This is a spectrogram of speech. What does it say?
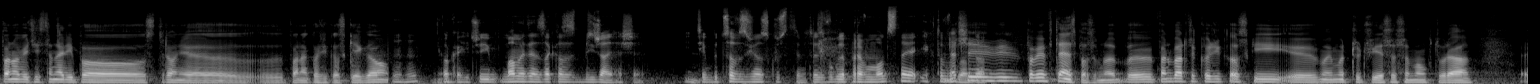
panowie ci stanęli po stronie pana Kozikowskiego. Mhm. Okej, czyli mamy ten zakaz zbliżania się. I jakby co w związku z tym? To jest w ogóle prawomocne? Jak, to Znaczy, wygląda? powiem w ten sposób. No, pan Bartek Kozikowski y, w moim odczuciu jest osobą, która y,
